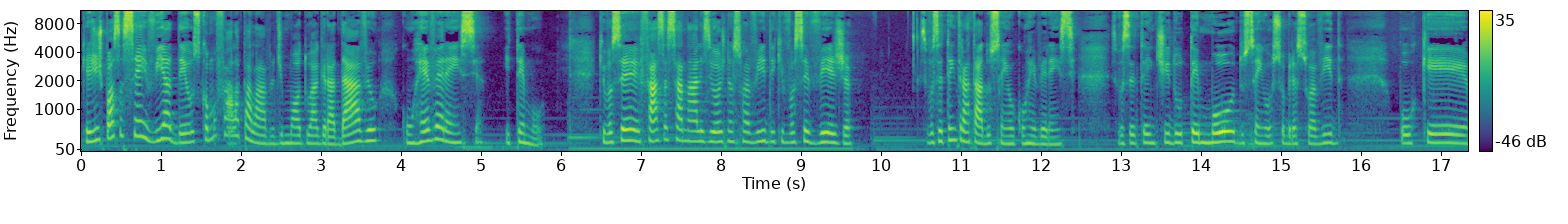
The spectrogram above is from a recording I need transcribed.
Que a gente possa servir a Deus, como fala a palavra, de modo agradável, com reverência e temor. Que você faça essa análise hoje na sua vida e que você veja se você tem tratado o Senhor com reverência, se você tem tido o temor do Senhor sobre a sua vida, porque,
